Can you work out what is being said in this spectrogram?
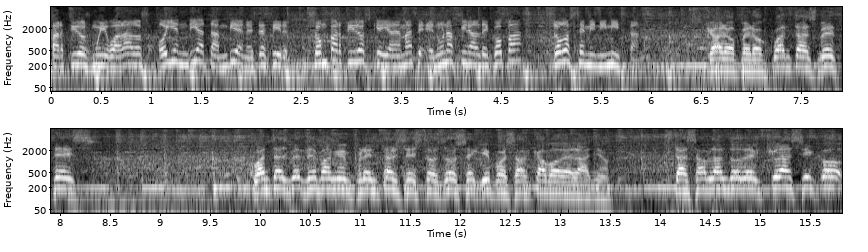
partidos muy igualados, hoy en día también, es decir, son partidos que y además en una final de Copa todo se minimiza, ¿no? Claro, pero ¿cuántas veces cuántas veces van a enfrentarse estos dos equipos al cabo del año? Estás hablando del clásico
